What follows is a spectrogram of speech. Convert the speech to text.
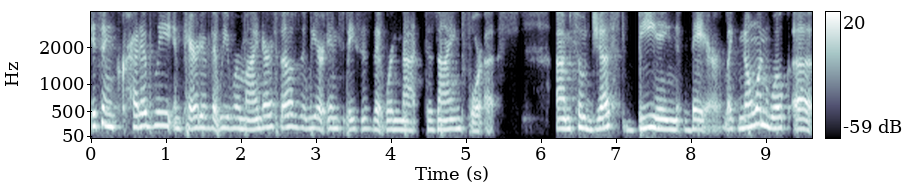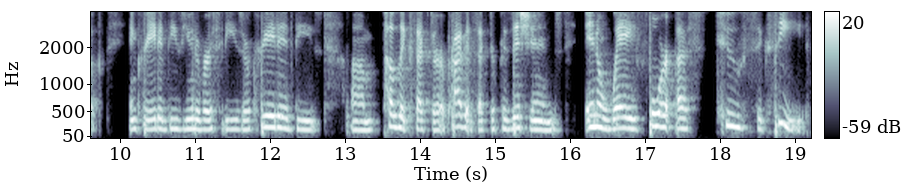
it's incredibly imperative that we remind ourselves that we are in spaces that were not designed for us. Um, so just being there, like no one woke up and created these universities or created these um, public sector or private sector positions in a way for us to succeed.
